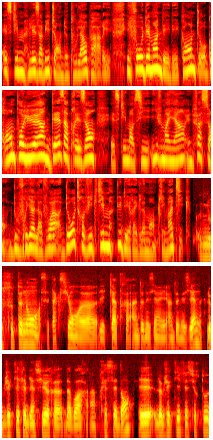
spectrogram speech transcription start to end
estiment les habitants de Pulau Pari. Il faut demander des comptes aux grands pollueurs dès à présent, estime aussi Yves Mayen une façon d'ouvrir la voie à d'autres victimes du dérèglement climatique. Nous soutenons cette action euh, des quatre Indonésiens et Indonésiennes. L'objectif est bien sûr euh, d'avoir un précédent et l'objectif est surtout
